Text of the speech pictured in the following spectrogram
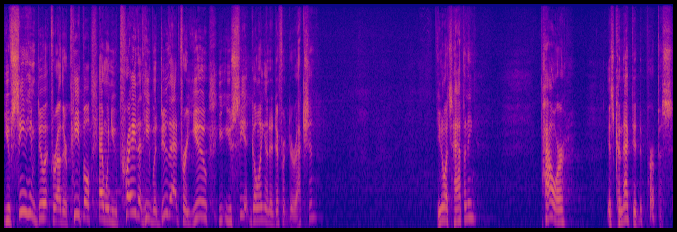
You've seen Him do it for other people. And when you pray that He would do that for you, you, you see it going in a different direction? You know what's happening? Power is connected to purpose.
